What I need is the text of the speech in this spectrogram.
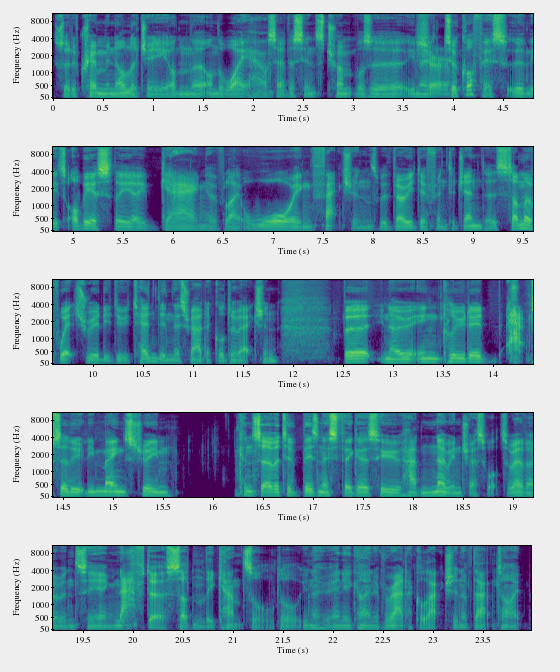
sort of Kremlinology on the on the White House ever since Trump was a you know Sure. took office. It's obviously a gang of like warring factions with very different agendas, some of which really do tend in this radical direction, but you know included absolutely mainstream conservative business figures who had no interest whatsoever in seeing NAFTA suddenly cancelled or you know any kind of radical action of that type.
